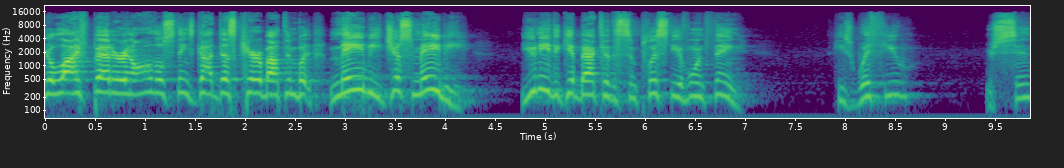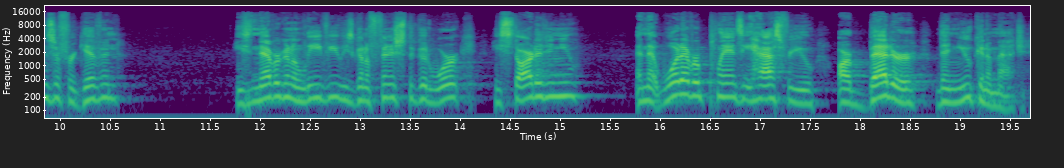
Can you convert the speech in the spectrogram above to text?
your life better and all those things. God does care about them. But maybe, just maybe, you need to get back to the simplicity of one thing He's with you your sins are forgiven. He's never going to leave you. He's going to finish the good work He started in you. And that whatever plans He has for you are better than you can imagine.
